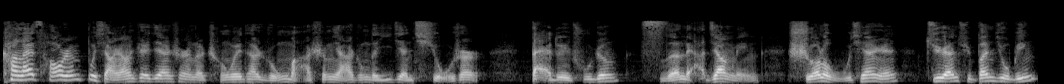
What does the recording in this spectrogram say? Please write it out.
看来曹仁不想让这件事呢成为他戎马生涯中的一件糗事儿。带队出征，死了俩将领，折了五千人，居然去搬救兵，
